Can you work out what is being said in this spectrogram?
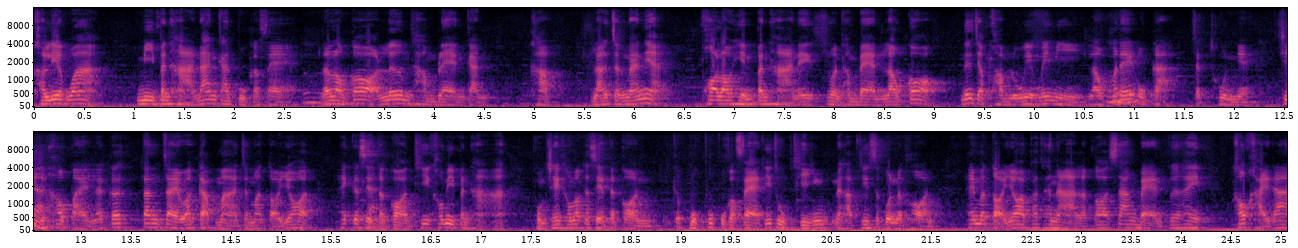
เขาเรียกว่ามีปัญหาด้านการปลูกกาแฟ แล้วเราก็เริ่มทำแบรนด์กันครับ หลังจากนั้นเนี่ยพอเราเห็นปัญหาในส่วนทำแบรนด์ เราก็เนื่องจากความรู้ยังไม่มี เราก็ได้โอกาสจากทุนเนี่ยที่จะค่ะเข้าไปแล้วก็ตั้งใจว่ากลับมาจะมาต่อยอดให้เกษตรกรที่เขามีปัญหา ผมใช้คำว่าเกษตรกรกับปลูกผู้ปลูกกาแฟที่ถูกทิ้งนะครับที่สกลนคร ให้มาต่อยอดพัฒนาแล้วก็สร้างแบรนด์เพื่อให้เขาขายได้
